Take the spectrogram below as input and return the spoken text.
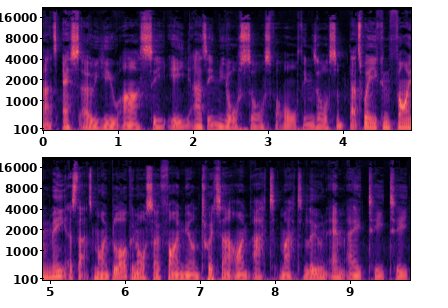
That's S O U R C E, as in your source for all things awesome. That's where you can find me, as that's my blog, and also find me on Twitter. I'm at Matt Lune, M A T T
